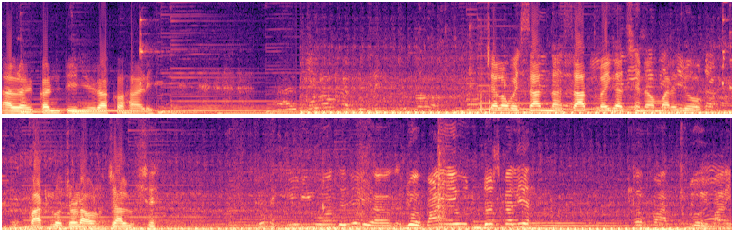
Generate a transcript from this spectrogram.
હાલો કન્ટિન્યુ રાખો હાડી. ચાલો ભાઈ સાંજના સાત વાગ્યા છે ને અમારે જો બાટલો ચડાવવાનું ચાલુ છે. જો પાણી આવ્યું દસ કાલી પાણી.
